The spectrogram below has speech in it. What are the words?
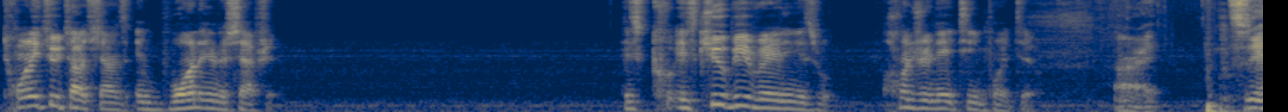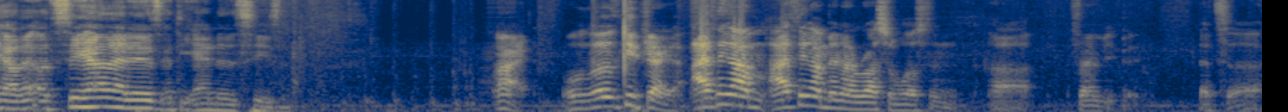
22 touchdowns, and one interception. His his QB rating is 118.2. All right, let's see how that let's see how that is at the end of the season. All right, well let's keep track. Of that. I think I'm I think I'm in on Russell Wilson uh, for MVP. That's uh.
